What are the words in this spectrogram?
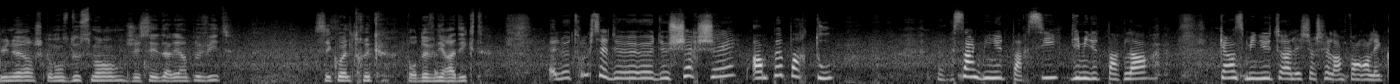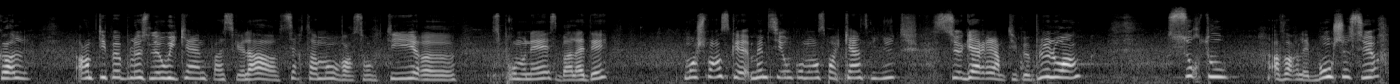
une heure, je commence doucement, j'essaie d'aller un peu vite. C'est quoi le truc pour devenir addict? Le truc c'est de, chercher un peu partout. 5 minutes par-ci, 10 minutes par-là, 15 minutes aller chercher l'enfant à l'école, un petit peu plus le week-end parce que là, certainement, on va sortir, euh, se promener, se balader. Moi, je pense que même si on commence par 15 minutes, se garer un petit peu plus loin, surtout avoir les bonnes chaussures,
